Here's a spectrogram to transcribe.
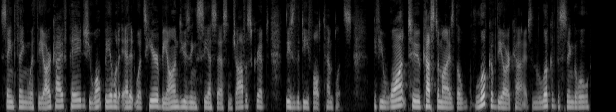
Same thing with the archive page. You won't be able to edit what's here beyond using CSS and JavaScript. These are the default templates. If you want to customize the look of the archives and the look of the single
